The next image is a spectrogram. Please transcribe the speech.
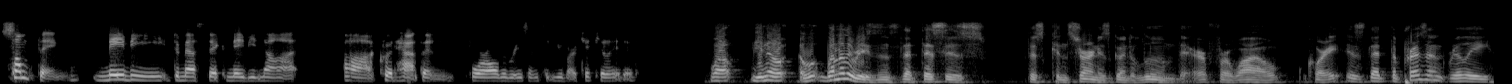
something, maybe domestic, maybe not, uh, could happen for all the reasons that you've articulated. Well, you know, one of the reasons that this is this concern is going to loom there for a while, Kori, is that the president really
